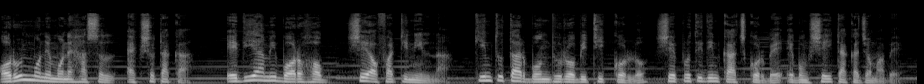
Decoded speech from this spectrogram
অরুণ মনে মনে হাসল, একশো টাকা? এ দিয়ে আমি বড় হব। সে অফারটি নিল না। কিন্তু তার বন্ধু রবি ঠিক করল, সে প্রতিদিন কাজ করবে এবং সেই টাকা জমাবে।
